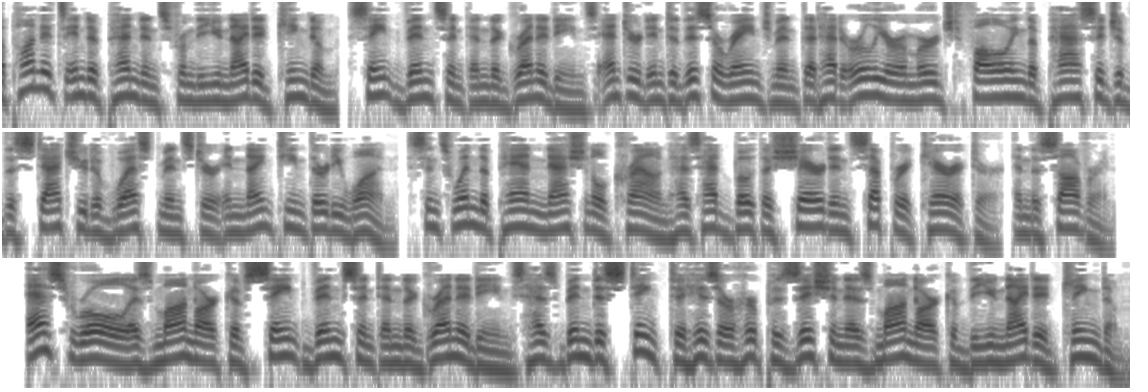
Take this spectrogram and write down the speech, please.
Upon its independence from the United Kingdom, St. Vincent and the Grenadines entered into this arrangement that had earlier emerged following the passage of the Statute of Westminster in 1931, since when the pan-national crown has had both a shared and separate character, and the sovereign's role as monarch of St. Vincent and the Grenadines has been distinct to his or her position as monarch of the United Kingdom.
